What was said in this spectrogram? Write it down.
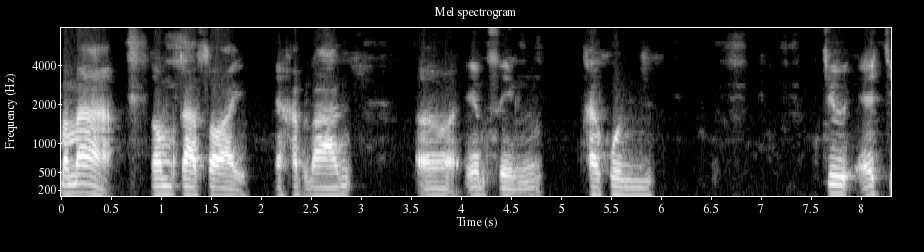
มาม่านมกาซอยนะครับ ร้านเอ่อเอ็มเสงขอบคุณ ชื่อ SG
